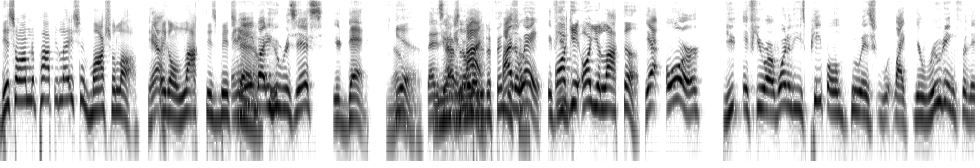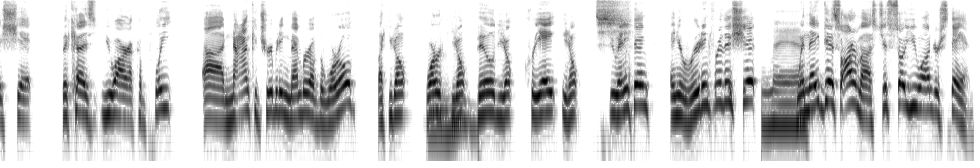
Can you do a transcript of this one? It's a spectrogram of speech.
Disarm the population, martial law. Yeah. They're gonna lock this bitch And down. anybody who resists, you're dead. Yeah. That is You have and no way by- to defend By the way, if you Or get or you're locked up. yeah, or you if you are one of these people who is like you're rooting for this shit because you are a complete uh non-contributing member of the world, like you don't work, Mhm. you don't build, you don't create, you don't do anything, and you're rooting for this shit. Man. When they disarm us, just so you understand,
